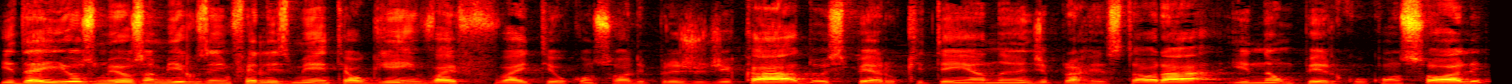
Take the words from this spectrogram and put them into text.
E daí os meus amigos, infelizmente, alguém vai, vai ter o console prejudicado, espero que tenha a NAND para restaurar e não perca o console,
